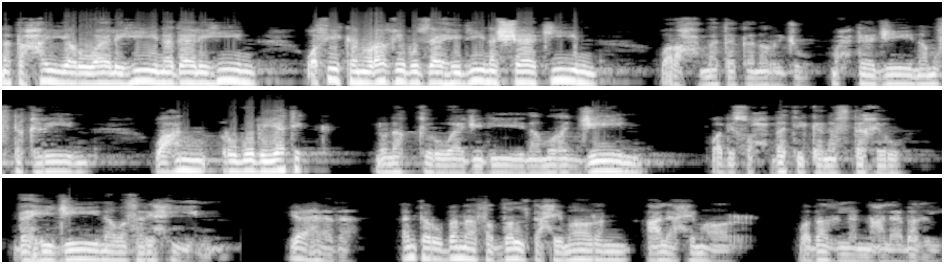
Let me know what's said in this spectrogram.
نتحير والهين دالهين وفيك نرغب الزاهدين الشاكين ورحمتك نرجو محتاجين مفتقرين وعن ربوبيتك ننقر واجدين مرجين وبصحبتك نفتخر بهجين وفرحين. يا هذا أنت ربما فضلت حمارا على حمار وبغلا على بغل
